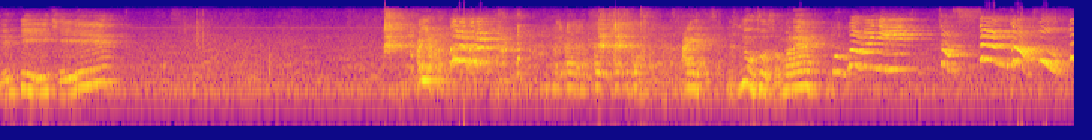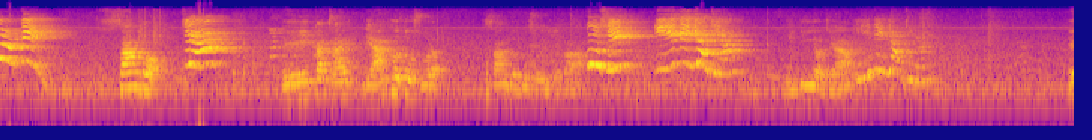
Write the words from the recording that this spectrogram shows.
兄弟，请。哎呀！哎哎哎哎哎！哎呀，又做什么呢？我问问你，这三个不发兵？三个。讲。哎，刚才两个都说了，三个不说也罢。不行，一定要讲。一定要讲。一定要讲。哎，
